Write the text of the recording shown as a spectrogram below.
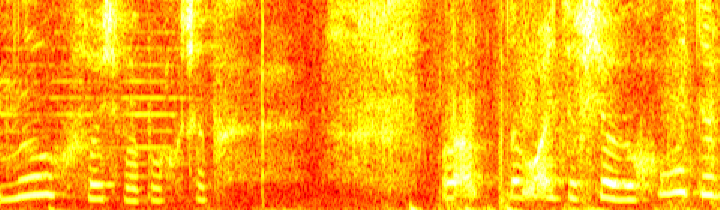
Ну, щось випав хоча б. Ладно, давайте все виходимо.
